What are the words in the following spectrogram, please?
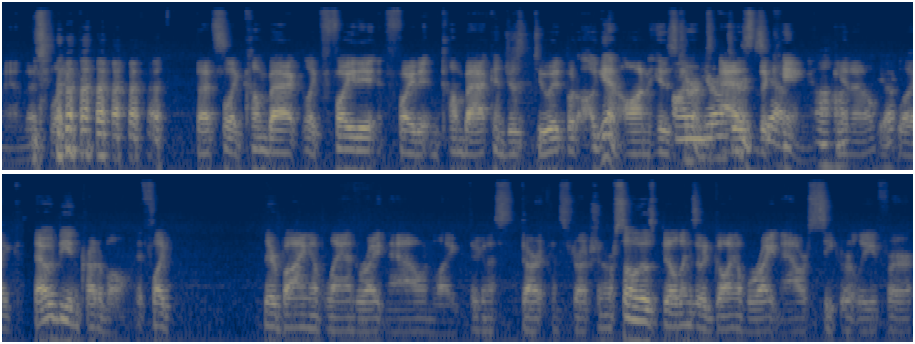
man. That's like That's like come back, like fight it and fight it and come back and just do it, but again on his On terms as terms, the yeah. king. Uh-huh. You know, Yep. like that would be incredible if like they're buying up land right now and like they're gonna start construction, or some of those buildings that are going up right now are secretly for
